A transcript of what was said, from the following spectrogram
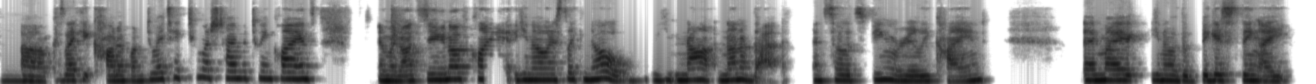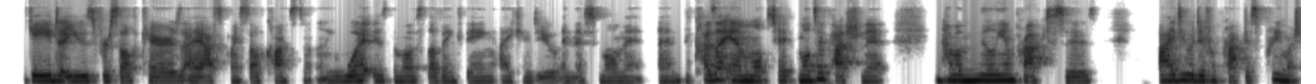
because mm. um, I get caught up on do I take too much time between clients? Am I not seeing enough client? You know, and it's like no, not none of that. And so it's being really kind. And my, you know, the biggest thing I gauge I use for self care is I ask myself constantly, what is the most loving thing I can do in this moment? And because I am multi passionate and have a million practices, I do a different practice pretty much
